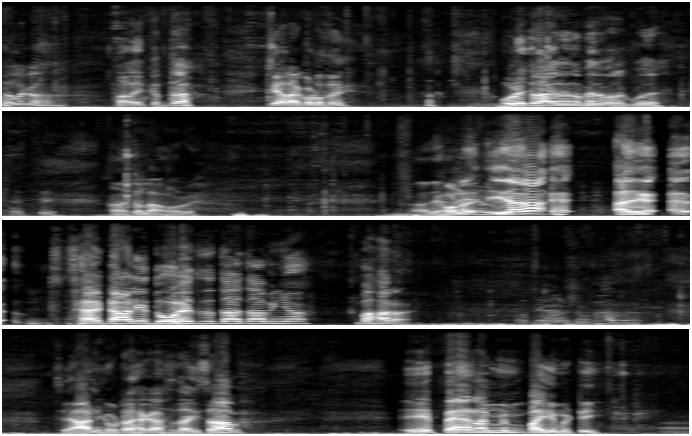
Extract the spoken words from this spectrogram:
ਚੱਲ ਗਾ ਸਾਲੇ ਕਿੱਦਾਂ? ਚਾਰਾ ਗੁੜ ਦੇ। ਉਰੇ ਚਲਾ ਕੇ ਦੇਣਾ ਫਿਰ ਲੱਗੂ ਉਹਦੇ। ਇੱਥੇ। ਹਾਂ ਚੱਲ ਆ ਹੁਣ। ਆ ਦੇ ਹੁਣ ਇਹਦਾ ਨਾ ਸਾਈਡ ਵਾਲੀਆਂ ਦੋ ਹੇਤ ਤਾਂ ਤਾਂ ਵੀਆਂ ਬਾਹਰ ਆ। ਉਹ ਸਿਆੜ ਛੋਟਾ ਫਿਰ। ਸਿਆਰ ਨਹੀਂ ਛੋਟਾ ਹੈਗਾ ਸਦਾਈ ਸਾਹਿਬ। ਇਹ ਪੈਰਾਂ ਪਾਈ ਮਿੱਟੀ। ਹਾਂ।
